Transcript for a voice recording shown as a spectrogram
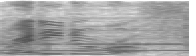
Ready to roll.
